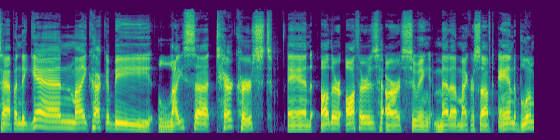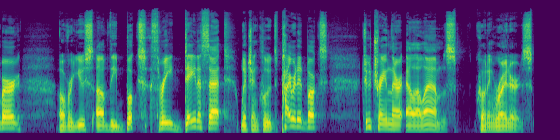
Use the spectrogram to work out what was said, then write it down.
happened again. Mike Huckabee, Lisa TerKeurst, and other authors are suing Meta, Microsoft, and Bloomberg over use of the Books 3 dataset, which includes pirated books, to train their LLMs, quoting Reuters.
